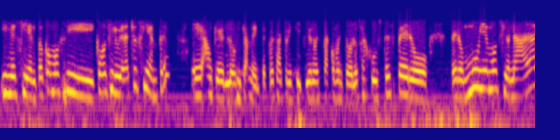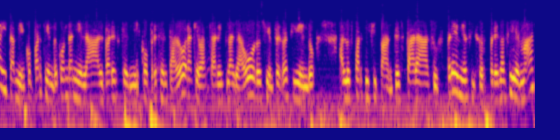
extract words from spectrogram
y me siento como si como si lo hubiera hecho siempre eh, aunque lógicamente pues al principio no está como en todos los ajustes pero pero muy emocionada y también compartiendo con Daniela Álvarez que es mi copresentadora que va a estar en Playa Oro siempre recibiendo a los participantes para sus premios y sorpresas y demás.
